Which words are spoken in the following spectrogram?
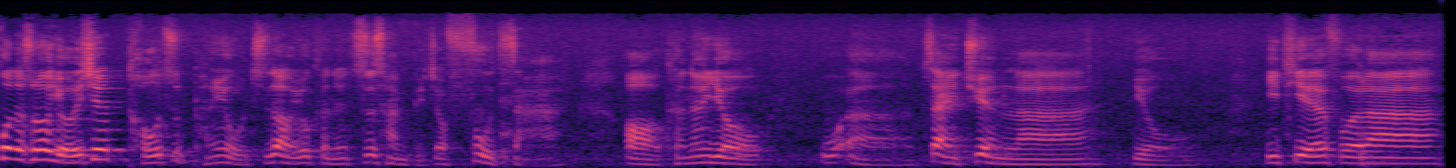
或者说有一些投资朋友知道，有可能资产比较复杂哦，可能有呃债券啦，有。ETF 啦，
